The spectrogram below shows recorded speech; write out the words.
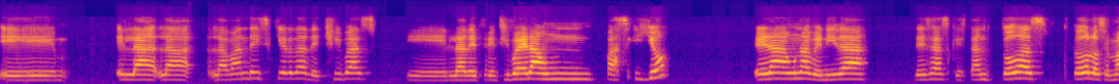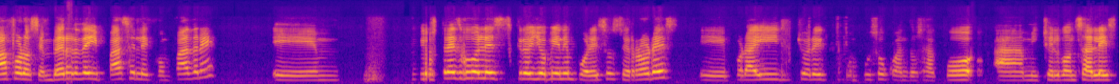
Eh, la, banda izquierda de Chivas, eh, la defensiva era un pasillo, era una avenida de esas que están todas, todos los semáforos en verde y pásele, compadre. Em, los tres goles creo yo vienen por esos errores. Eh, por ahí Chore compuso cuando sacó a Michelle González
